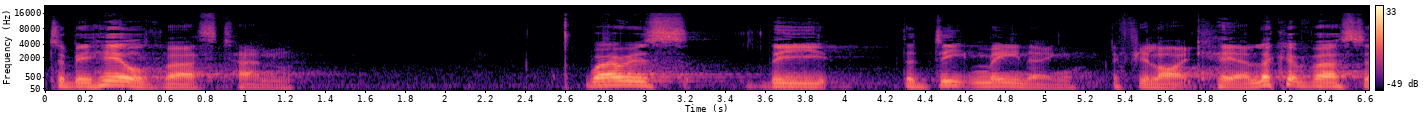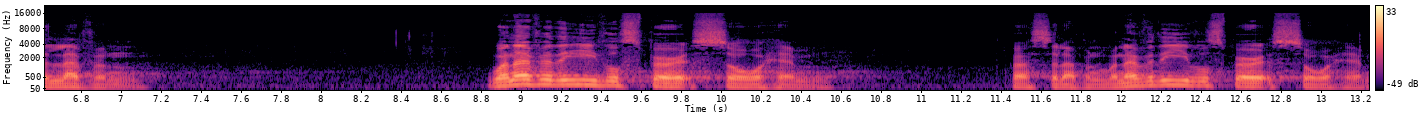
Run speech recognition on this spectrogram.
to be healed, verse 10. Where is the, the deep meaning, if you like, here? Look at verse 11. Whenever the evil spirits saw him, verse 11, whenever the evil spirits saw him,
